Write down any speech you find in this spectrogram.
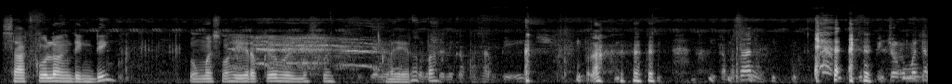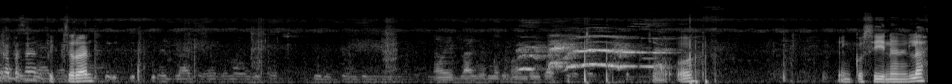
Sako lang ang dingding. Kung mas mahirap kayo, mas mahirap pa. Solusyon ni Kapasan PH. kapasan. Picture mo dyan, Kapasan. Picturean. May vlogger na tumambay ka. Oo. Yung kusina nila.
